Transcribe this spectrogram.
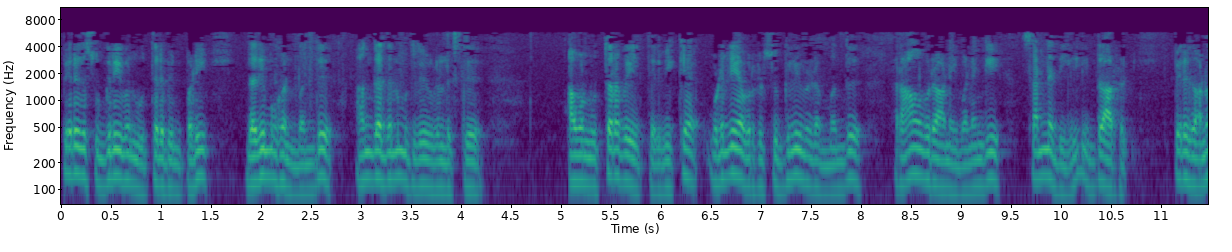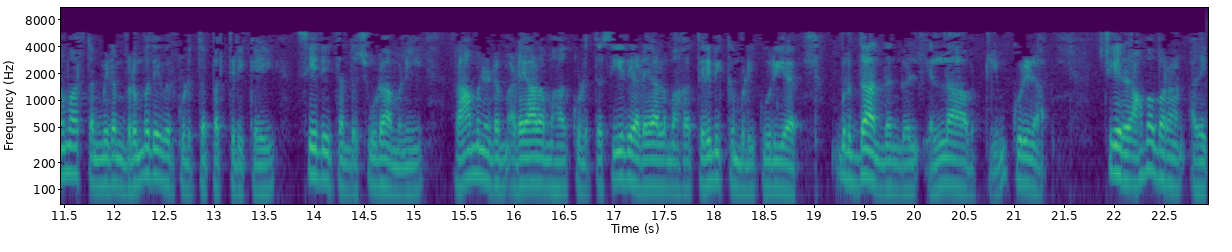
பிறகு சுக்ரீவன் உத்தரவின்படி ததிமுகன் வந்து அங்கதன் முதலியவர்களுக்கு அவன் உத்தரவை தெரிவிக்க உடனே அவர்கள் சுக்ரீவனிடம் வந்து ராமபுரானை வணங்கி சன்னதியில் நின்றார்கள். பிறகு அனுமார் தம்மிடம் பிரம்மதேவர் கொடுத்த பத்திரிகை சீதை தந்த சூடாமணி ராமனிடம் அடையாளமாக கொடுத்த சீதை அடையாளமாக தெரிவிக்கும்படி கூறிய விருத்தாந்தங்கள் எல்லாவற்றையும் கூறினார். ஸ்ரீ ராமபரான் அதை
